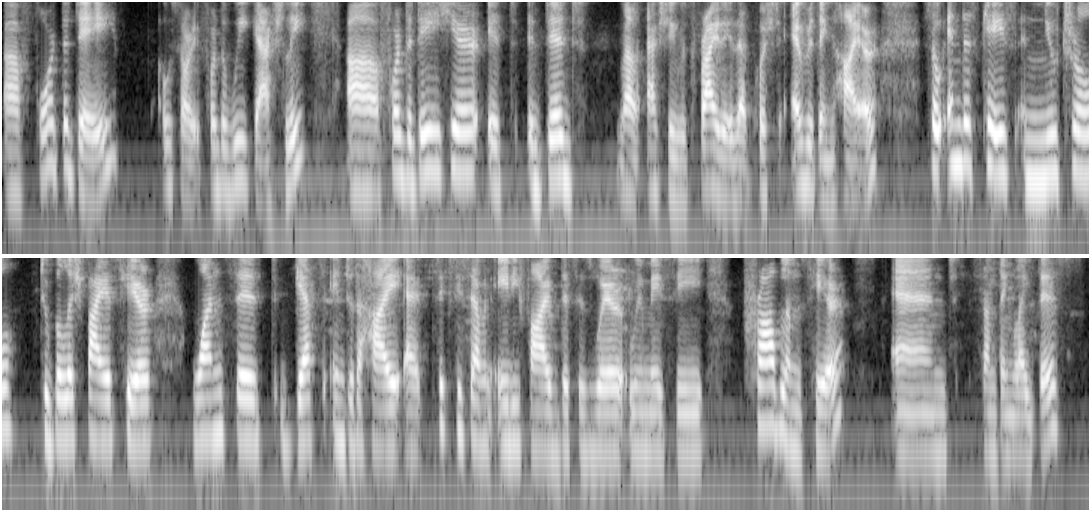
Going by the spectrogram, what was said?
uh, for the day. Oh, sorry, for the week actually. Uh, for the day here, it, it did, well, actually it was Friday that pushed everything higher. So in this case, neutral to bullish bias here. Once it gets into the high at 67.85, this is where we may see problems here and something like this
